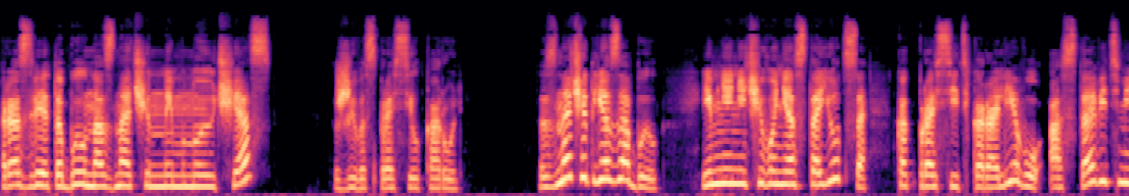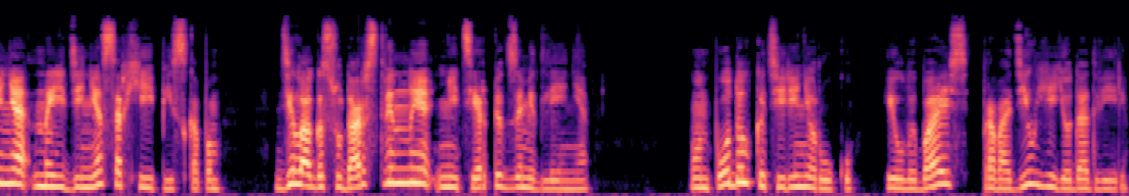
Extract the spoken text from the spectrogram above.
Разве это был назначенный мною час? Живо спросил король. Значит, я забыл, и мне ничего не остается, как просить королеву оставить меня наедине с архиепископом. Дела государственные не терпят замедления. Он подал Катерине руку и, улыбаясь, проводил ее до двери.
